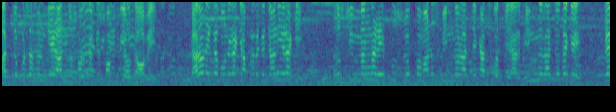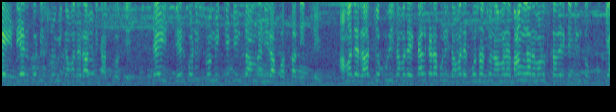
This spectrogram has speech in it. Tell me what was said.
রাজ্য প্রশাসনকে, রাজ্য সরকারকে সক্রিয় হতে হবে। কারণ এটা মনে রাখি, আপনাদেরকে জানিয়ে রাখি, পশ্চিমবাংলার একুশ লক্ষ মানুষ ভিন্ন রাজ্যে কাজ করছে, আর ভিন্ন রাজ্য থেকে প্রায় দেড় কোটি শ্রমিক আমাদের রাজ্যে কাজ করছে। সেই দেড় কোটি শ্রমিককে কিন্তু আমরা নিরাপত্তা দিচ্ছি। আমাদের রাজ্য পুলিশ, আমাদের ক্যালকাটা পুলিশ, আমাদের প্রশাসন, আমাদের বাংলার মানুষ তাদেরকে কিন্তু বুকে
